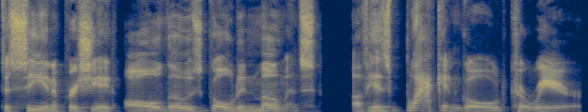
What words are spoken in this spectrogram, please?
to see and appreciate all those golden moments of his black and gold career.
